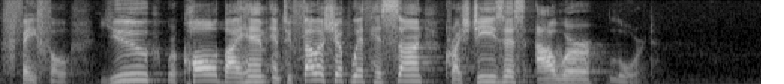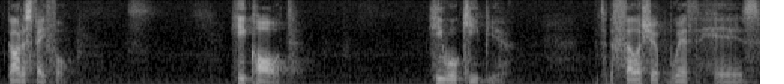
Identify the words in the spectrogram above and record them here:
faithful. You were called by him into fellowship with his Son, Christ Jesus our Lord. God is faithful. He called, He will keep you into the fellowship with his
